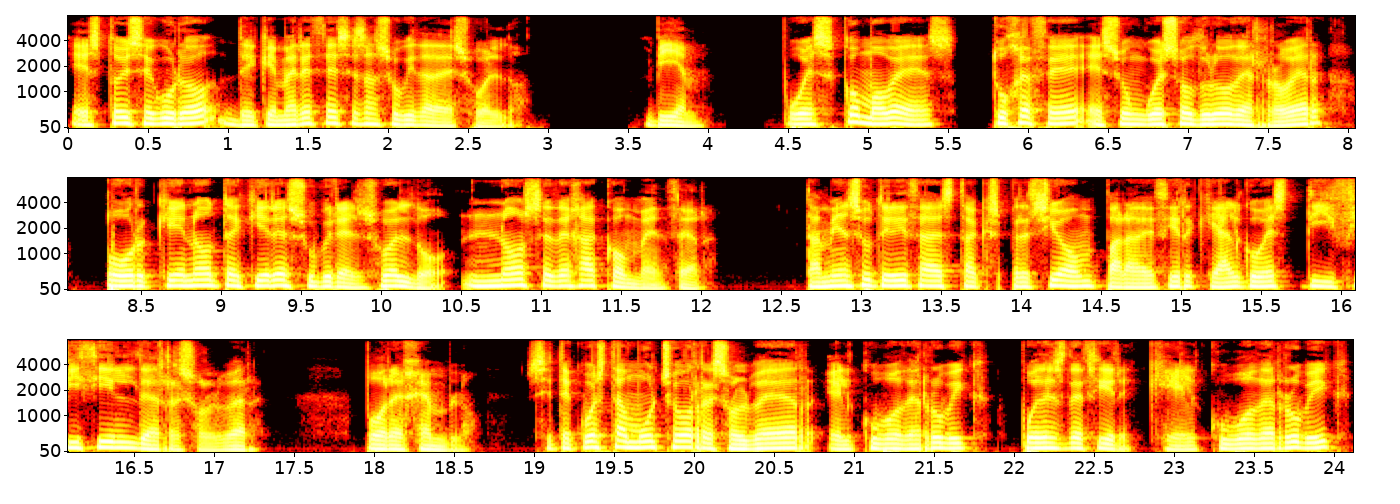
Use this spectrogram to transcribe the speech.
Estoy seguro de que mereces esa subida de sueldo. Bien, pues como ves, tu jefe es un hueso duro de roer porque no te quiere subir el sueldo, no se deja convencer. También se utiliza esta expresión para decir que algo es difícil de resolver. Por ejemplo, si te cuesta mucho resolver el cubo de Rubik, puedes decir que el cubo de Rubik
